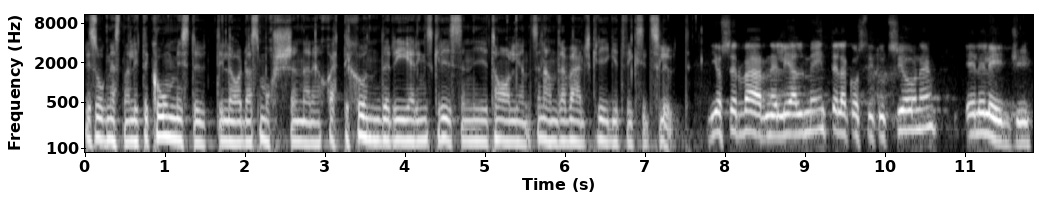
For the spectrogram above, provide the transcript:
Det såg nästan lite komiskt ut i lördags morse när den 67 regeringskrisen i Italien sedan andra världskriget fick sitt slut. Di osservarne lealmente la Costituzione e le leggi.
